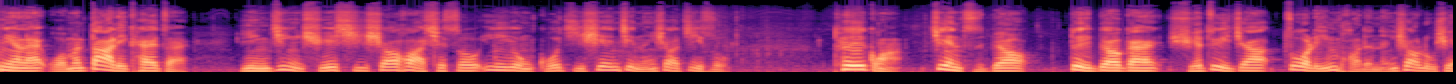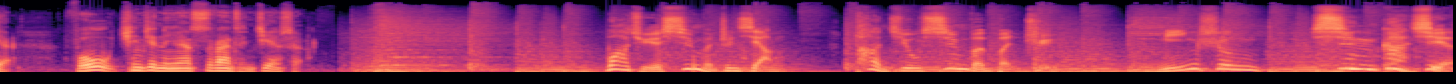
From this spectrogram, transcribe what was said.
年来，我们大力开展引进、学习、消化、吸收、应用国际先进能效技术，推广建指标、对标杆、学最佳、做领跑的能效路线，服务清洁能源示范城建设。挖掘新闻真相，探究新闻本质，民生新干线。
